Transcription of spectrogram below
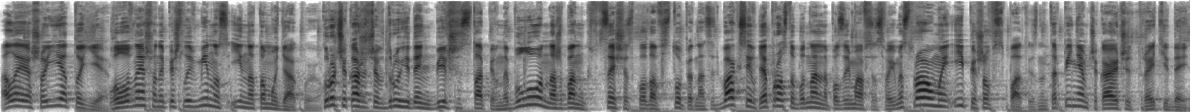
Але що є, то є. Головне, що не пішли в мінус, і на тому дякую. Коротше кажучи, в другий день більше стапів не було. Наш банк все ще складав 115 баксів. Я просто банально позаймався своїми справами і пішов спати з нетерпінням, чекаючи третій день.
